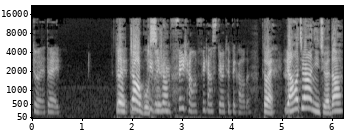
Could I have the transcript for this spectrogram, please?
对对对，照顾牺牲，非常非常 stereotypical 的。对，然后就让你觉得。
